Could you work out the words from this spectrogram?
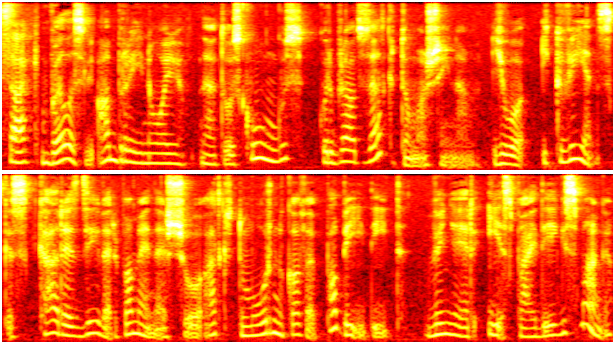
saki. Vēl es apbrīnoju uh, tos kungus, kuri brauc uz atkritumu mašīnām. Jo ik viens, kas kādreiz dzīvē ir pamēģinājis šo atkritumu urnu kaut vai pabīdīt, viņa ir iespaidīgi smaga.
